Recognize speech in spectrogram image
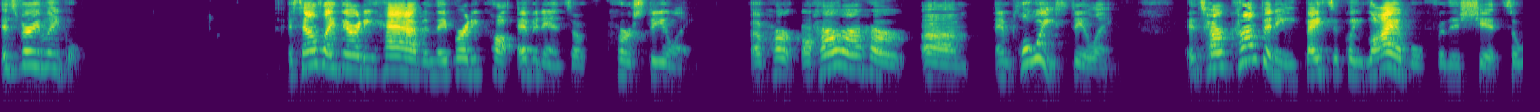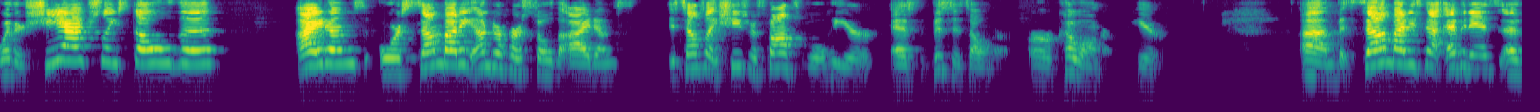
it's very legal. It sounds like they already have, and they've already caught evidence of her stealing, of her or her or her um, employee stealing. It's her company basically liable for this shit. So whether she actually stole the items or somebody under her stole the items, it sounds like she's responsible here as the business owner or co-owner here. Um, but somebody's got evidence of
